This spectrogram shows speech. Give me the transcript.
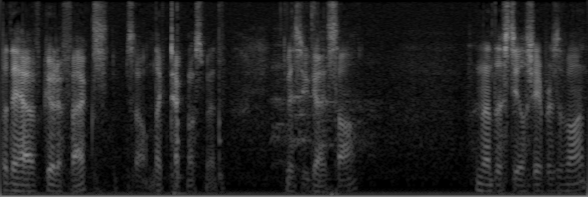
but they have good effects. So, like Technosmith, as you guys saw. Another Steel Shaper Savant.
